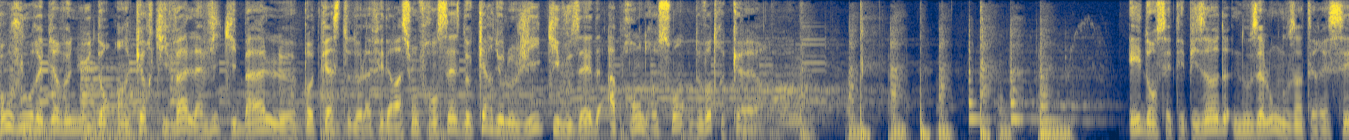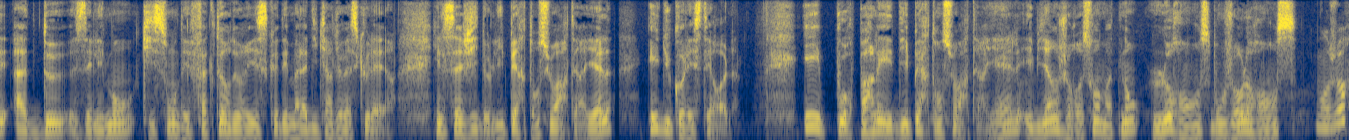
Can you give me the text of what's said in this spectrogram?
Bonjour et bienvenue dans Un cœur qui va, la vie qui bat, le podcast de la Fédération française de cardiologie qui vous aide à prendre soin de votre cœur. Et dans cet épisode, nous allons nous intéresser à deux éléments qui sont des facteurs de risque des maladies cardiovasculaires. Il s'agit de l'hypertension artérielle et du cholestérol. Et pour parler d'hypertension artérielle, eh bien, je reçois maintenant Laurence. Bonjour Laurence. Bonjour.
